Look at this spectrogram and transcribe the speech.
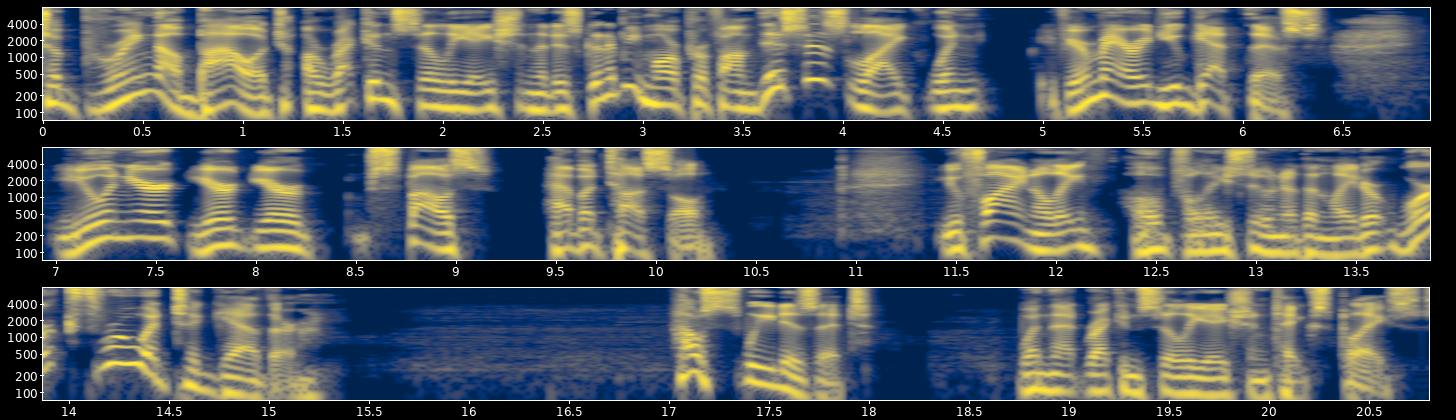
to bring about a reconciliation that is going to be more profound. This is like when, if you're married, you get this. You and your your your spouse have a tussle you finally, hopefully sooner than later, work through it together. How sweet is it when that reconciliation takes place?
